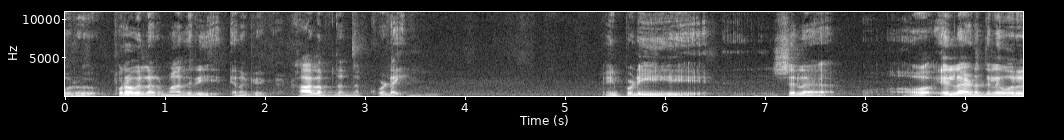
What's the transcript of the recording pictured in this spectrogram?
ஒரு புறவலர் மாதிரி எனக்கு காலம் தந்த கொடை. இப்படி சில எல்லா இடத்துலையும் ஒரு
